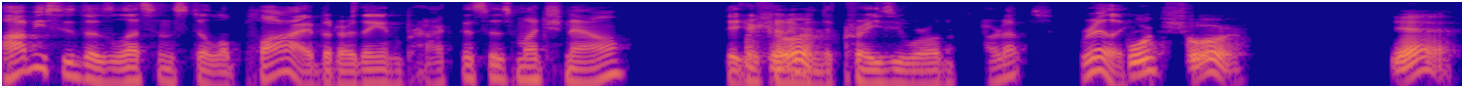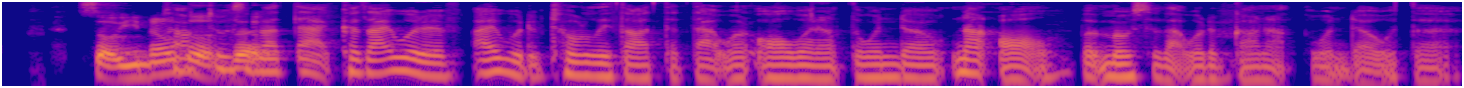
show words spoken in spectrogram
obviously, those lessons still apply, but are they in practice as much now that you're sure. kind of in the crazy world of startups? Really? For sure. Yeah. So you know, talk the, to us the, about that because I would have, I would have totally thought that that would all went out the window. Not all, but most of that would have gone out the window with the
